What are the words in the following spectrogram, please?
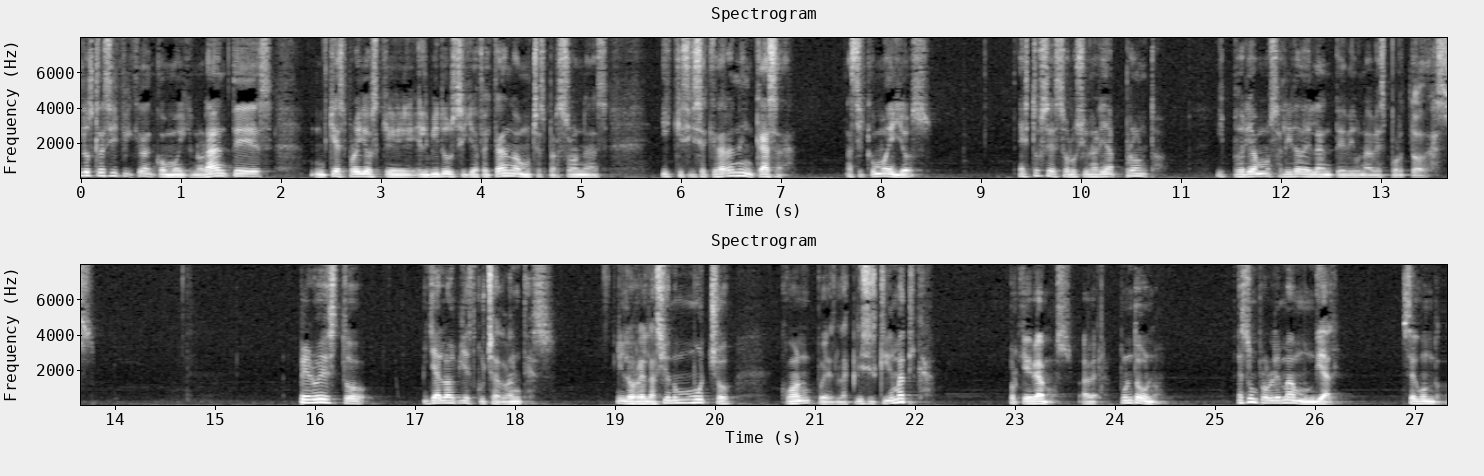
y los clasifican como ignorantes, que es por ellos que el virus sigue afectando a muchas personas y que si se quedaran en casa, así como ellos, esto se solucionaría pronto y podríamos salir adelante de una vez por todas. Pero esto ya lo había escuchado antes y lo relaciono mucho con pues la crisis climática. Porque veamos, a ver, punto uno, es un problema mundial. Segundo,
